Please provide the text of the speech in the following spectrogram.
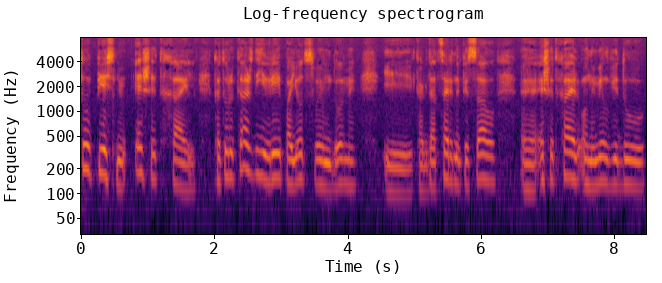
ту песню «Эшет Хайль», которую каждый еврей поет в своем доме. И когда царь написал э, «Эшет Хайль», он имел в виду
